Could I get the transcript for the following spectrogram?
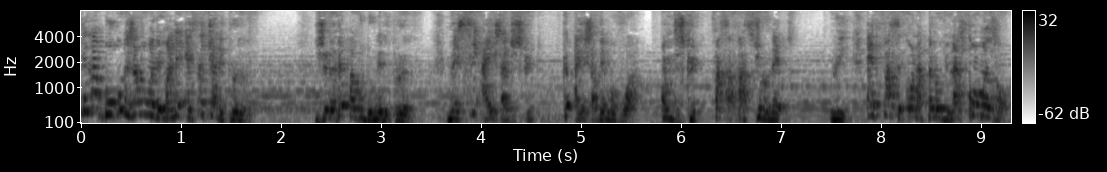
Maintenant, beaucoup de gens vont me demander est-ce que tu as des preuves? Je ne vais pas vous donner des preuves. Mais si Aïcha discute, que Aïcha vient me voir, on discute face à face sur le net. Oui, elle fait ce qu'on appelle au village comme maison.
